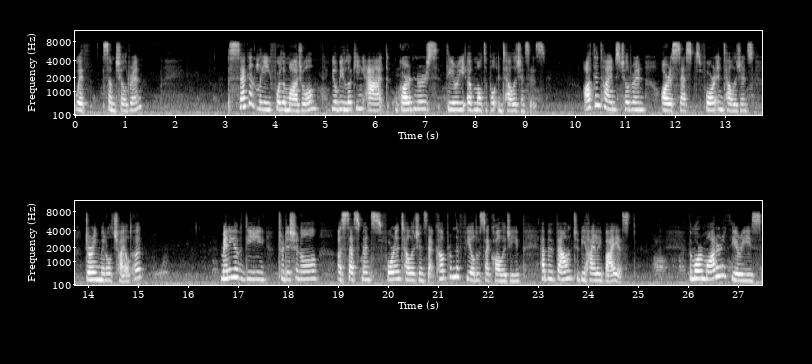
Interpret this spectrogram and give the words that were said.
with some children. Secondly, for the module, you'll be looking at Gardner's theory of multiple intelligences. Oftentimes, children are assessed for intelligence during middle childhood. Many of the traditional assessments for intelligence that come from the field of psychology have been found to be highly biased. The more modern theories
